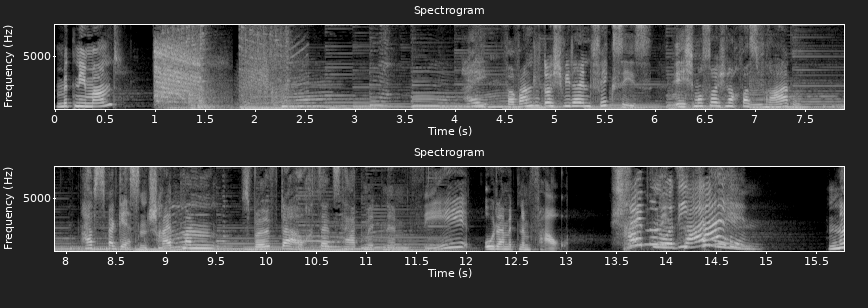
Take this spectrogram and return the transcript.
Mit niemand? Hey, verwandelt euch wieder in Fixies. Ich muss euch noch was fragen. Hab's vergessen. Schreibt man 12. Hochzeitstag mit einem W oder mit einem V? Schreib nur die Zahl hin. Na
